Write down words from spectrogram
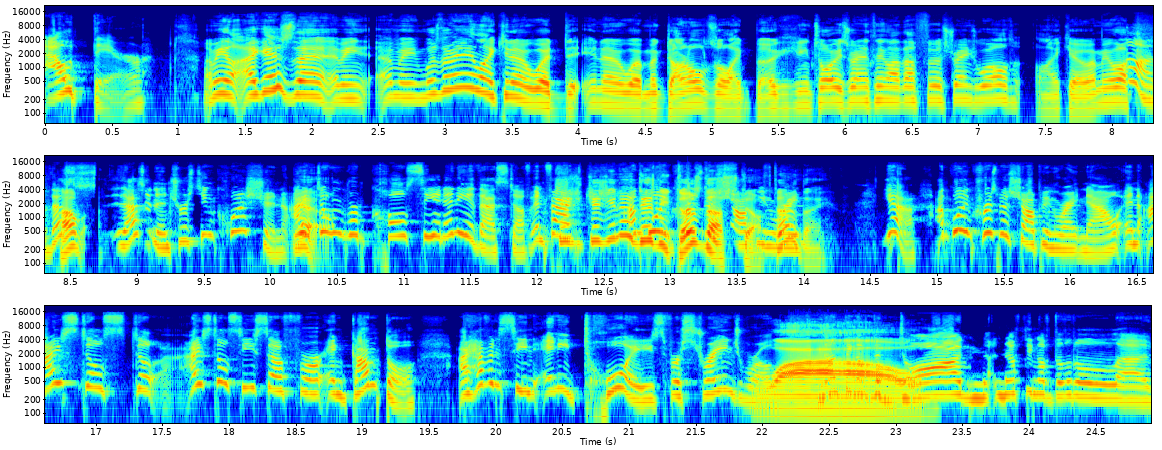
out there. I mean, I guess that. I mean, I mean, was there any like you know, d- you know, uh, McDonald's or like Burger King toys or anything like that for Strange World? Like, uh, I mean, well, Oh, that's that's an interesting question. I don't recall seeing any of that stuff. In fact, because you know I'm Disney does that stuff, shopping don't they? Yeah, I'm going Christmas shopping right now, and I still still I still see stuff for Encanto. I haven't seen any toys for Strange World. wow Nothing of the dog. n- nothing of the little uh,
